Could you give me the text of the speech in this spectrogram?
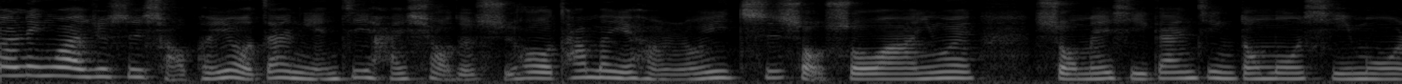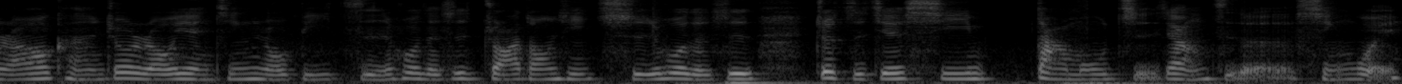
那另外就是小朋友在年纪还小的时候，他们也很容易吃手手啊，因为手没洗干净，东摸西摸，然后可能就揉眼睛、揉鼻子，或者是抓东西吃，或者是就直接吸大拇指这样子的行为，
